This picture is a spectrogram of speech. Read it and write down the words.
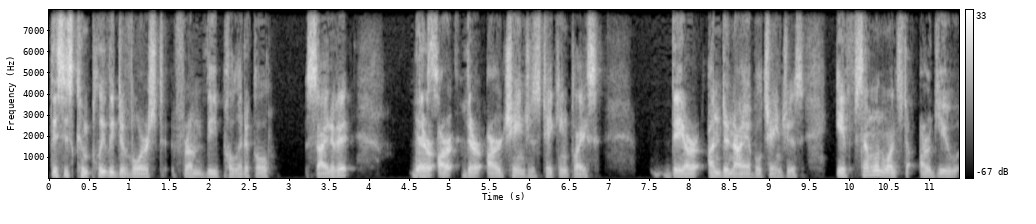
this is completely divorced from the political side of it. Yes. There are there are changes taking place. They are undeniable changes. If someone wants to argue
